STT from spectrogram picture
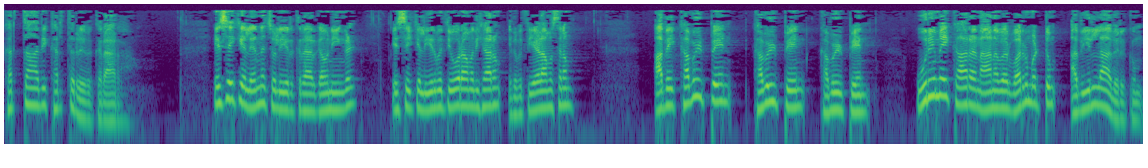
கர்த்தாதி கர்த்தர் இருக்கிறார். இசைக்கியல் என்ன சொல்லியிருக்கிறார் கவனியுங்கள்? இசைக்கில் இருபத்தி ஓராம் அதிகாரம் இருபத்தி ஏழாம் வசனம். அதை கவிழ்ப்பேன் கவிழ்ப்பேன் கவிழ்ப்பேன். உரிமைக்காரனானவர் வருமட்டும் அது இல்லாதிருக்கும்.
